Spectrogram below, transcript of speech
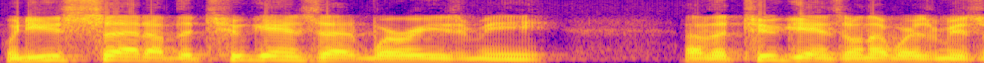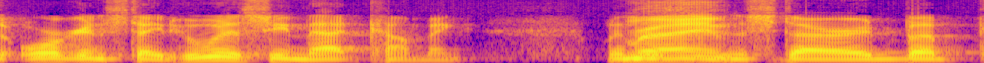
when you said of the two games that worries me, of the two games, one that worries me is Oregon State. Who would have seen that coming when right. the season started? But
